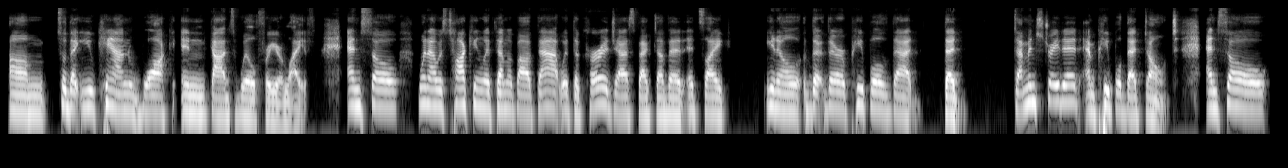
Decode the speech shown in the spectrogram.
um, so that you can walk in God's will for your life. And so when I was talking with them about that, with the courage aspect of it, it's like, you know, th- there are people that that demonstrate it and people that don't. And so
